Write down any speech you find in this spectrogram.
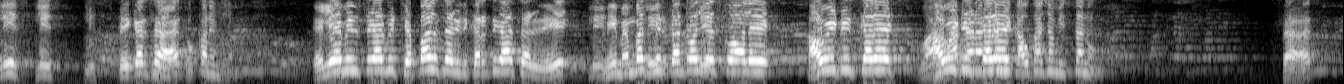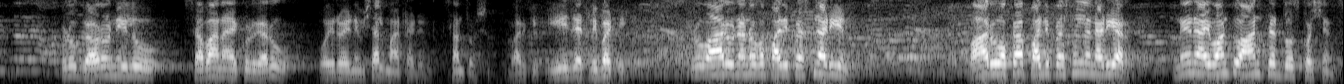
please please please speaker sir ఒక్క నిమిషం. ఎలియా మినిస్టర్ గారు మీరు చెప్పాలి సార్ ఇది కరెక్ట్ కాదు సార్ ఇది. మీ మెంబర్స్ మీరు కంట్రోల్. చేసుకోవాలి. How it is correct how it is correct అవకాశం ఇస్తాను. సార్ ఇప్పుడు గౌరవనీయులు సభానాయకుడు గారు ఓ ఇరవై నిమిషాలు మాట్లాడిండు సంతోషం. వారికి ఈజ్ ఎట్ లిబర్టీ ఇప్పుడు వారు నన్ను ఒక పది ప్రశ్నలు అడిగిండ్రు. వారు ఒక పది ప్రశ్నలు నన్ను అడిగారు. నేను I want to answer those questions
